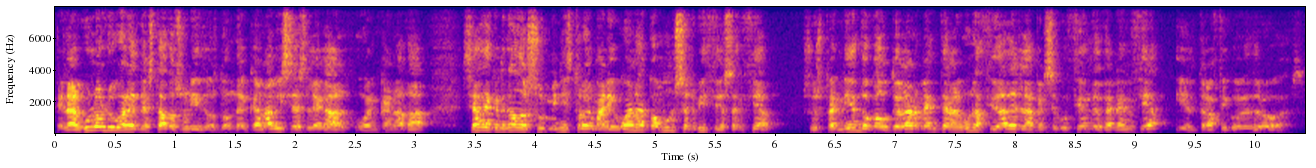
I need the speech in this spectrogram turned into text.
En algunos lugares de Estados Unidos, donde el cannabis es legal, o en Canadá, se ha decretado el suministro de marihuana como un servicio esencial, suspendiendo cautelarmente en algunas ciudades la persecución de tenencia y el tráfico de drogas.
